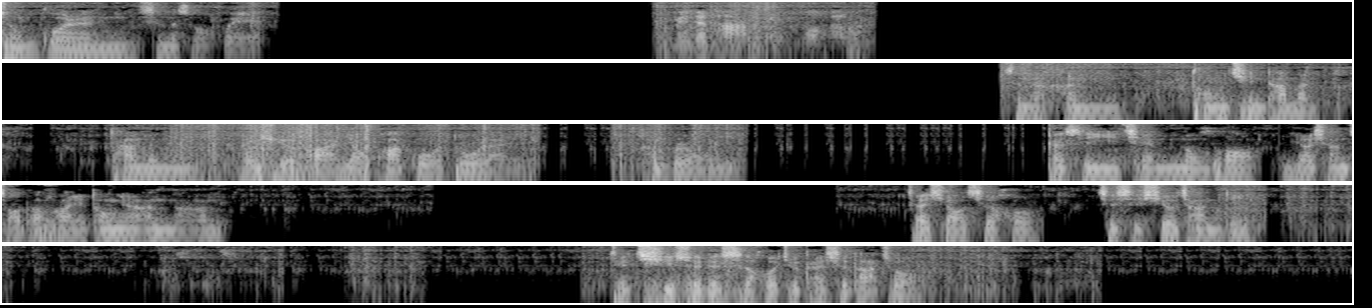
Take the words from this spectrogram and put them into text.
中国人什么时候回？没得谈，我靠！真的很同情他们，他们要学法，要跨国度来，很不容易。但是以前龙婆要想找到法，也同样很难。在小时候，只是修禅定。在七岁的时候就开始打坐，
